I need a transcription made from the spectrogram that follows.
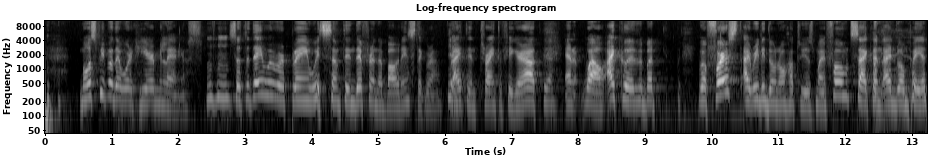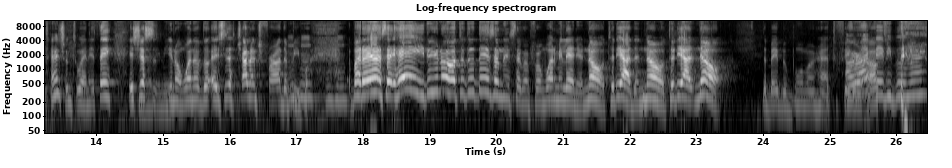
Most people that work here are millennials. Mm-hmm. So today we were playing with something different about Instagram, yeah. right? And trying to figure out. Yeah. And well, I could, but well, first, I really don't know how to use my phone. Second, I don't pay attention to anything. It's just, you, you, know, one of the, it's a challenge for other mm-hmm, people. Mm-hmm. But I say, hey, do you know how to do this on Instagram from one millennium? No. To the other, no. To the other, no. The baby boomer had to figure All right, out. All right, baby boomer.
